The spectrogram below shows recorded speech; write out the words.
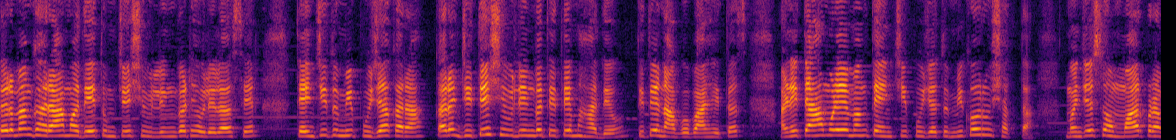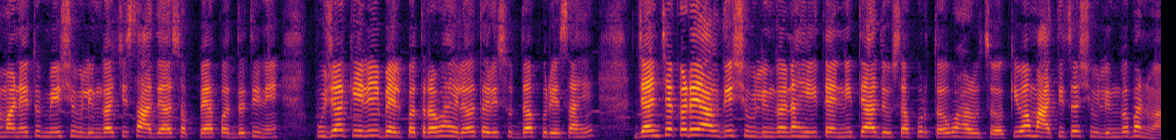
तर मग घरामध्ये तुमचे शिवलिंग ठेवलेलं असेल. त्यांची तुम्ही पूजा करा. कारण जिथे शिवलिंग तिथे महादेव तिथे नागोबा आहेतच. आणि त्यामुळे मग त्यांची पूजा तुम्ही करू शकता. म्हणजे सोमवारप्रमाणे तुम्ही शिवलिंगाची साध्या सोप्या पद्धतीने पूजा केली बेलपत्र वाहिलं तरीसुद्धा पुरेसं आहे. ज्यांच्याकडे अगदी शिवलिंग नाही त्यांनी त्या दिवसापुरतं वाळूचं किंवा मातीचं शिवलिंग बनवा.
